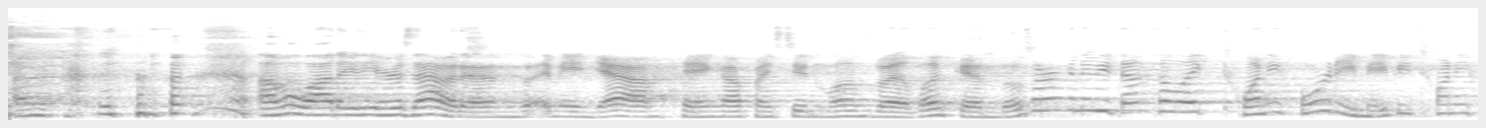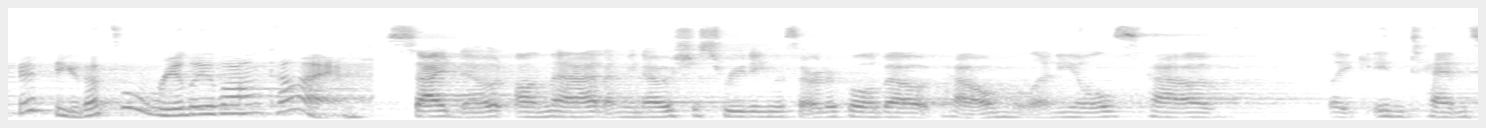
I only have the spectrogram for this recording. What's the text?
I'm a lot of years out, and I mean, yeah, I'm paying off my student loans, but I look, and those aren't going to be done till like 2040, maybe 2050. That's a really long time. Side note on that, I mean, I was just reading this article about how millennials have like intense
